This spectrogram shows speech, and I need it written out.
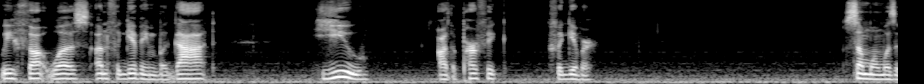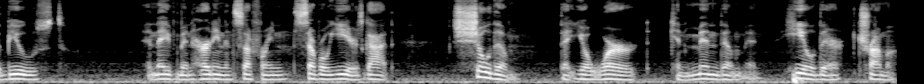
we thought was unforgiving, but God, you are the perfect forgiver. Someone was abused and they've been hurting and suffering several years. God, show them that your word can mend them and heal their trauma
